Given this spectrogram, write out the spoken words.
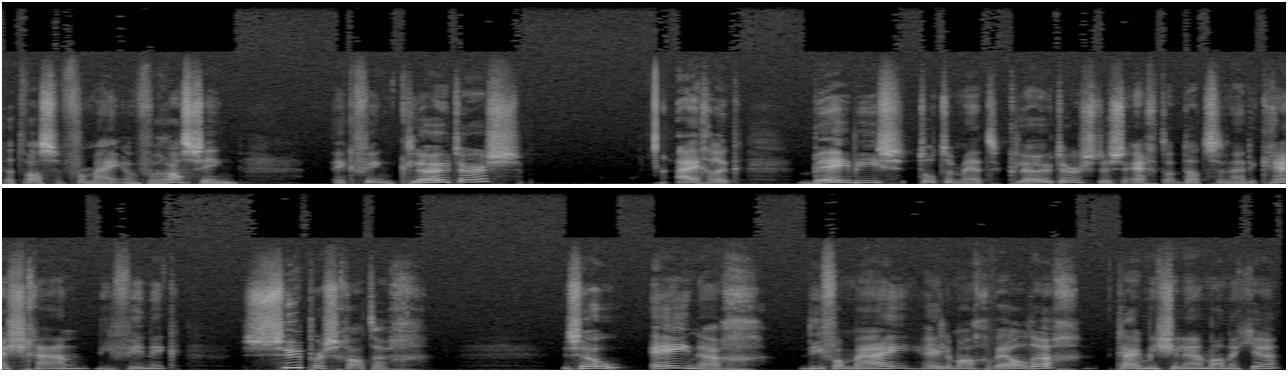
Dat was voor mij een verrassing. Ik vind kleuters eigenlijk baby's tot en met kleuters, dus echt dat ze naar de crash gaan, die vind ik super schattig. Zo enig. Die van mij, helemaal geweldig. Klein Michelin-mannetje.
